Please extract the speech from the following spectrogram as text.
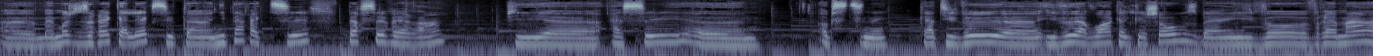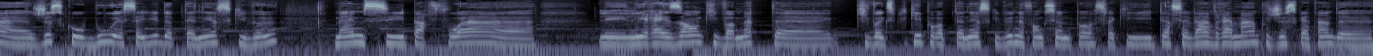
Euh, ben moi, je dirais qu'Alex est un hyperactif, persévérant, puis euh, assez euh, obstiné. Quand il veut, euh, il veut avoir quelque chose, ben il va vraiment euh, jusqu'au bout essayer d'obtenir ce qu'il veut, même si parfois euh, les, les raisons qu'il va mettre, qu'il va expliquer pour obtenir ce qu'il veut ne fonctionnent pas. Ça fait qu'il persévère vraiment jusqu'à temps de,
